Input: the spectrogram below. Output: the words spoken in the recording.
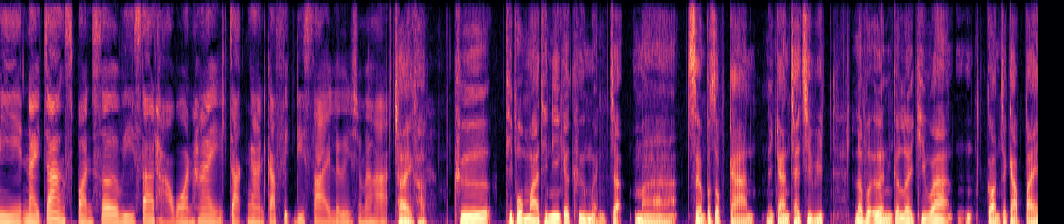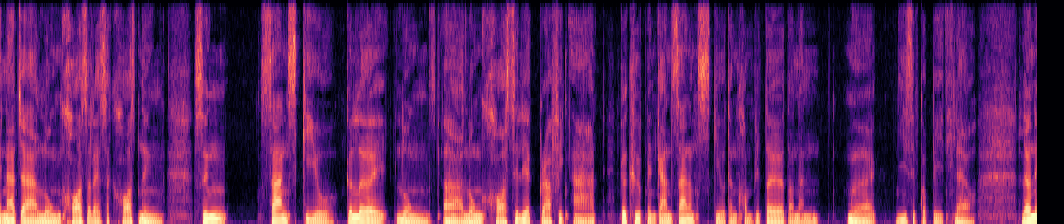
มีนายจ้างสปอนเซอร์วีซ่าถาวรให้จากงาน graphic design เลยใช่ไหมคะ ใช่ครับ คือที่ผมมาที่นี่ก็คือเหมือนจะมาเสริมประสบการณ์ในการใช้ชีวิต แล้วเผอิญก็เลยคิดว่าก่อนจะกลับไปน่าจะลงคอร์สอะไรสักคอร์สหนึ่งซึ่งสร้าง skillก็เลยลงลงคอร์สที่เรียก graphic art ก็คือเป็นการสร้าง skill ทางคอมพิวเตอร์ตอนนั้นเมื่อ 20 กว่าปีที่แล้ว แล้วใน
